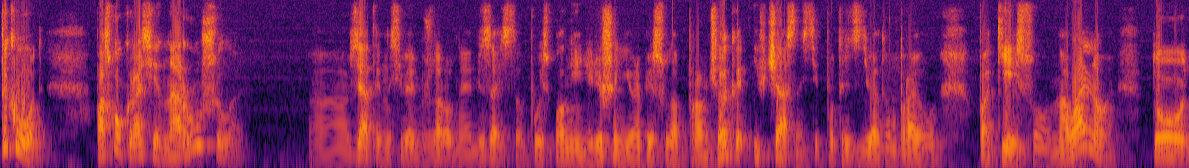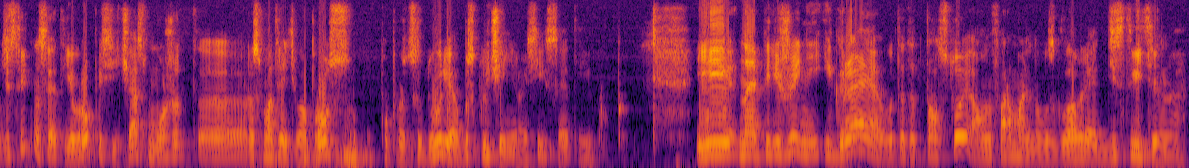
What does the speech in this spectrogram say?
Так вот, поскольку Россия нарушила взятые на себя международные обязательства по исполнению решений Европейского суда по правам человека, и в частности по 39 правилу по кейсу Навального, то действительно Совет Европы сейчас может э, рассмотреть вопрос по процедуре об исключении России из Совета Европы. И на опережении играя, вот этот Толстой, а он формально возглавляет действительно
